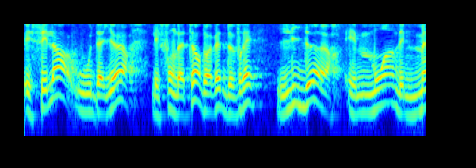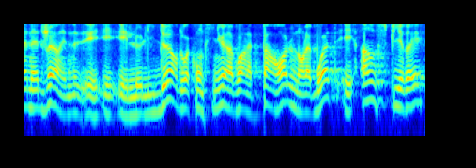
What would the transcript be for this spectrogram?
et c'est là où d'ailleurs les fondateurs doivent être de vrais leaders et moins des managers. Et, le leader doit continuer à avoir la parole dans la boîte et inspirer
